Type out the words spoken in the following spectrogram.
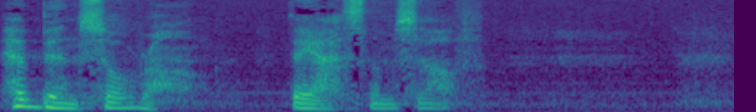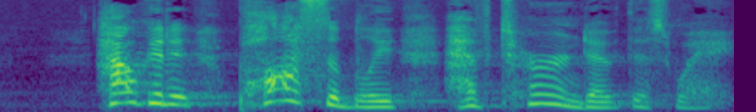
have been so wrong? They asked themselves. How could it possibly have turned out this way?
